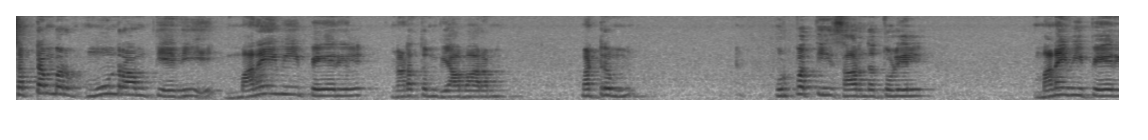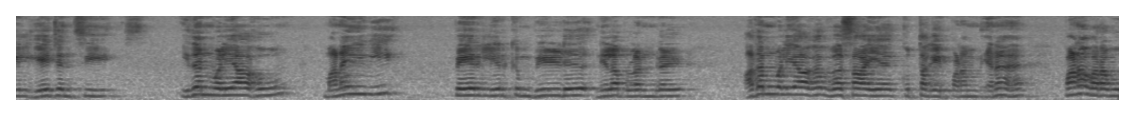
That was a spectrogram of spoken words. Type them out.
செப்டம்பர் மூன்றாம் தேதி மனைவி பெயரில் நடத்தும் வியாபாரம் மற்றும் உற்பத்தி சார்ந்த தொழில் மனைவி பெயரில் ஏஜென்சி இதன் வழியாகவும் மனைவி பெயரில் இருக்கும் வீடு நிலப்புலன்கள் அதன் வழியாக விவசாய குத்தகை பணம் என பண வரவு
